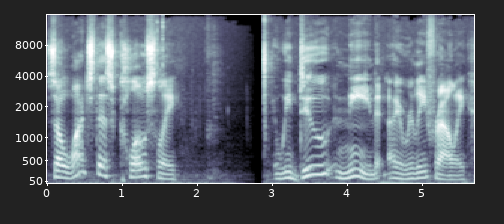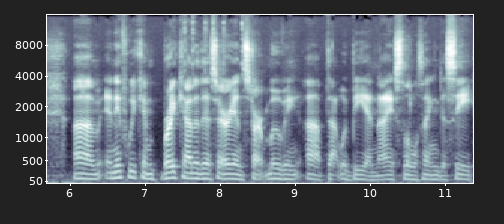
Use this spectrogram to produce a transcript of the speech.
So watch this closely we do need a relief rally. Um, and if we can break out of this area and start moving up, that would be a nice little thing to see.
